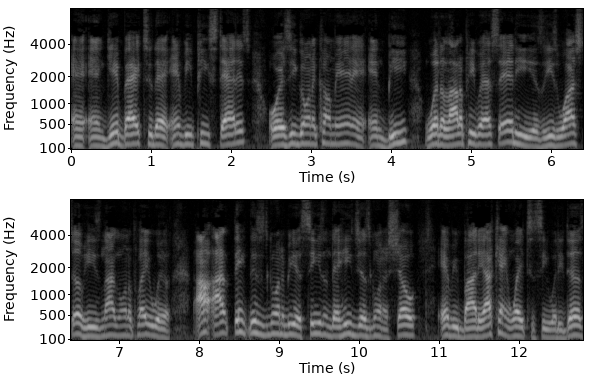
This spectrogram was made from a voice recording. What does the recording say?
and, and get back to that MVP status, or is he going to come in and, and be what a lot of people have said he is? He's washed up. He's not going to play well. I, I think this is going to be a season that he's just going to show everybody. I can't wait to see what he does,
